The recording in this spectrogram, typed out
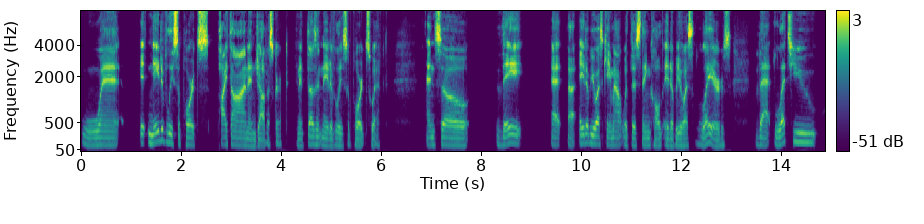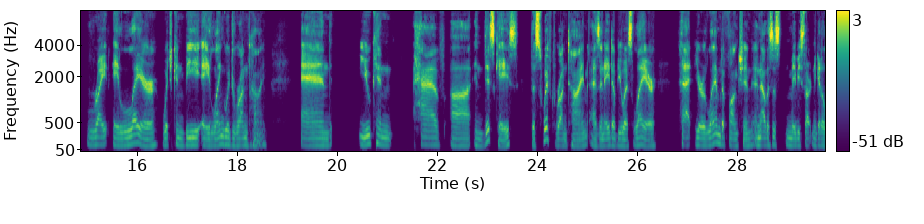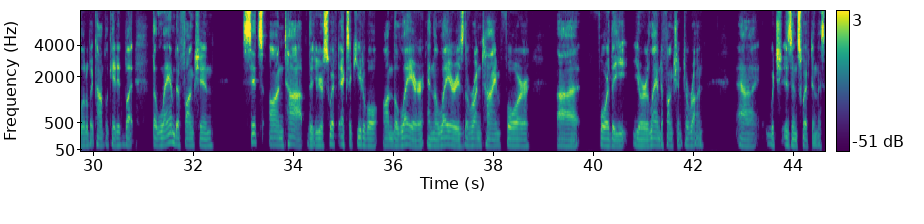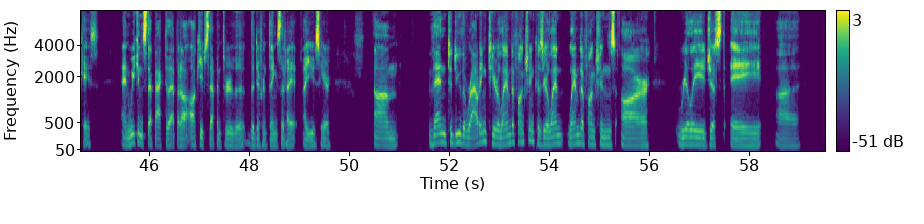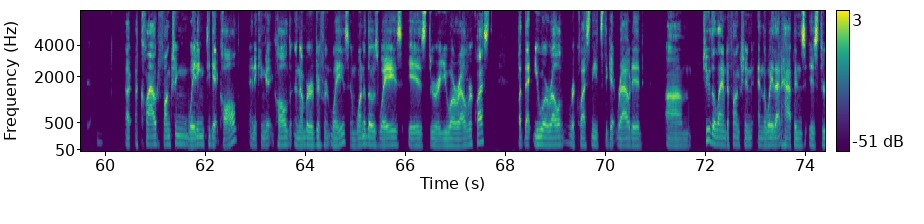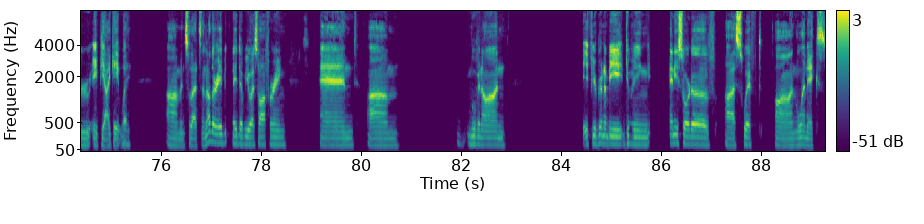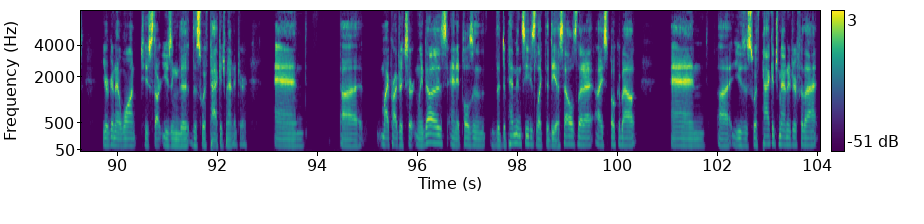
when it natively supports Python and JavaScript, and it doesn't natively support Swift. And so they at uh, AWS came out with this thing called AWS Layers that lets you write a layer which can be a language runtime, and you can have, uh, in this case, the Swift runtime as an AWS layer at your Lambda function. And now this is maybe starting to get a little bit complicated, but the Lambda function sits on top that your Swift executable on the layer, and the layer is the runtime for uh, for the your Lambda function to run, uh, which is in Swift in this case. And we can step back to that, but I'll, I'll keep stepping through the the different things that I, I use here. Um, then to do the routing to your Lambda function, because your Lambda functions are really just a, uh, a a cloud function waiting to get called, and it can get called a number of different ways. And one of those ways is through a URL request but that URL request needs to get routed um, to the Lambda function. And the way that happens is through API Gateway. Um, and so that's another AWS offering. And um, moving on, if you're going to be doing any sort of uh, Swift on Linux, you're going to want to start using the the Swift package manager. And uh, my project certainly does, and it pulls in the dependencies like the DSLs that I, I spoke about, and uh, a Swift Package Manager for that.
